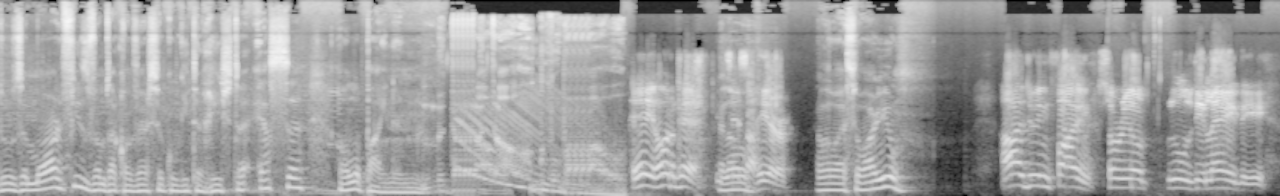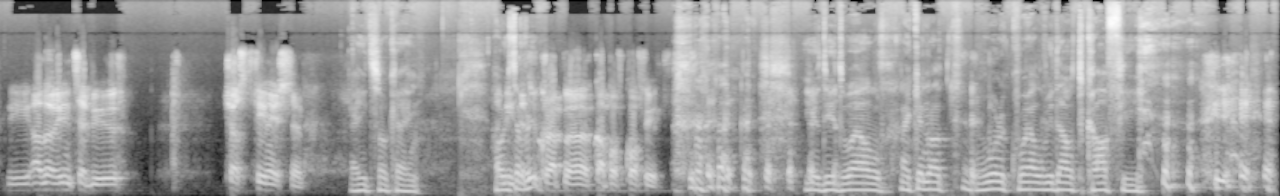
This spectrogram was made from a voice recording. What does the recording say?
dos Amorphis, vamos à conversa com o guitarrista essa Holopainen. Global. Hey Jorge, it's Hello. Esa here. Hello, Esa, how are you? I'm doing fine. Sorry a little delay. The the other interview just finished and It's okay. How I needed every- to grab a cup of coffee. You did well. I cannot work well without coffee. yeah,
